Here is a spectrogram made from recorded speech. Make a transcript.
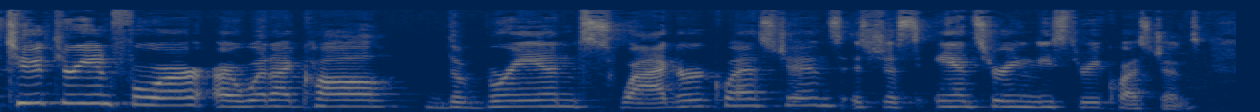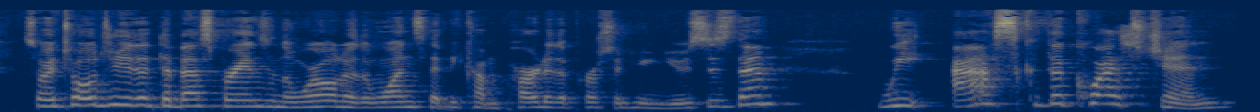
two, three, and four are what I call the brand swagger questions. It's just answering these three questions. So I told you that the best brands in the world are the ones that become part of the person who uses them. We ask the question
